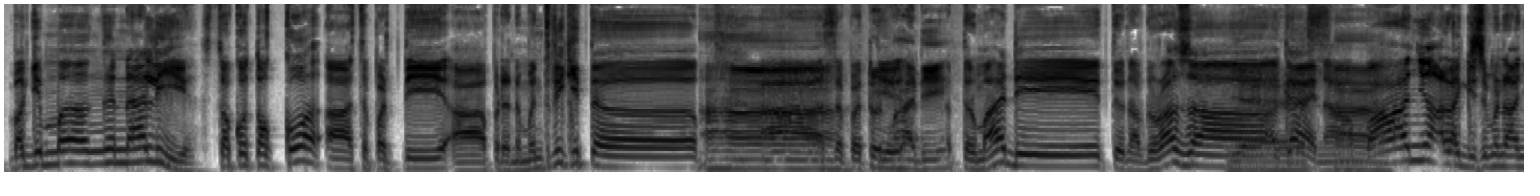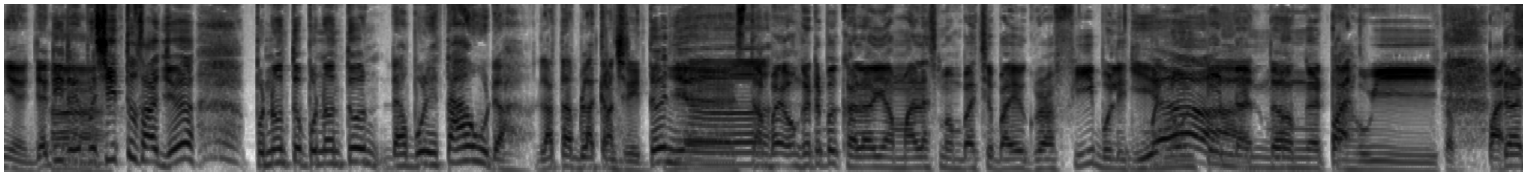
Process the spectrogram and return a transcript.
bagi mengenali tokoh-tokoh uh, seperti uh, Perdana Menteri kita, Aha. ah, seperti Tun Mahathir. Tun Mahathir, Tun Abdul Razak Yes, kan. Ha, banyak lagi sebenarnya. Jadi Ha. daripada situ saja penonton-penonton dah boleh tahu dah latar belakang ceritanya. Yes, tak baik orang kata apa kalau yang malas membaca biografi boleh Ya, menonton dan tepat. mengetahui. Tepat. Dan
